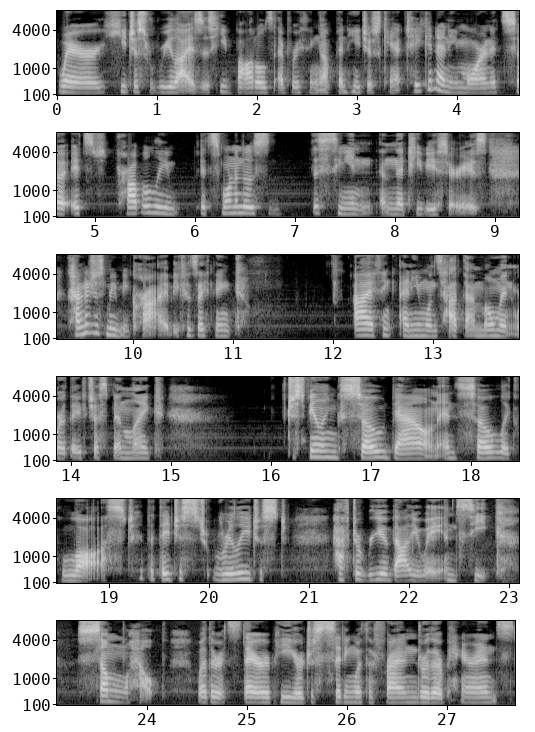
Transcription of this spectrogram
where he just realizes he bottles everything up and he just can't take it anymore. And it's so it's probably it's one of those the scene in the TV series kind of just made me cry because I think I think anyone's had that moment where they've just been like just feeling so down and so like lost that they just really just have to reevaluate and seek some help, whether it's therapy or just sitting with a friend or their parents.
